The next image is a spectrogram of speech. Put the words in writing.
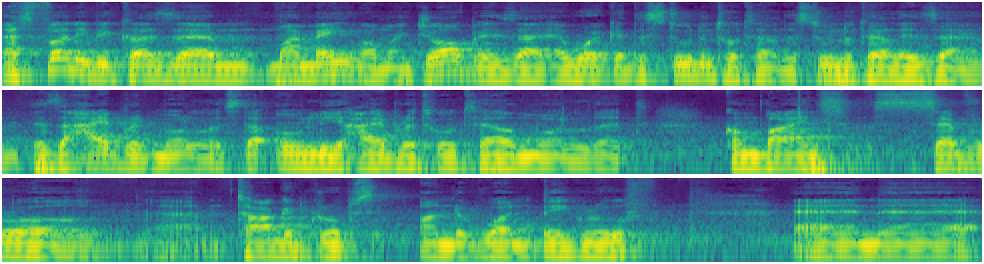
That's funny because um, my main, well, my job is I, I work at the student hotel. The student hotel is um, is a hybrid model. It's the only hybrid hotel model that combines several um, target groups under one big roof, and uh,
